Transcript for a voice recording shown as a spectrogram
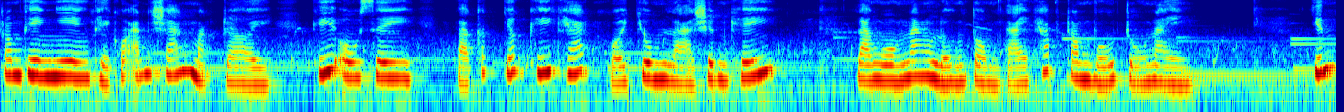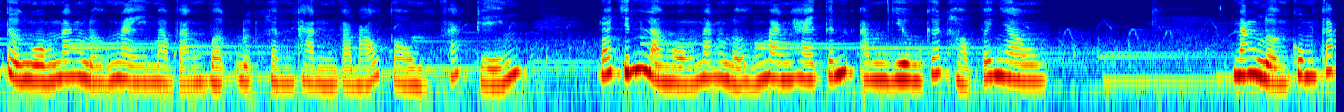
Trong thiên nhiên thì có ánh sáng mặt trời, khí oxy và các chất khí khác gọi chung là sinh khí, là nguồn năng lượng tồn tại khắp trong vũ trụ này. Chính từ nguồn năng lượng này mà vạn vật được hình thành và bảo tồn, phát triển. Đó chính là nguồn năng lượng mang hai tính âm dương kết hợp với nhau. Năng lượng cung cấp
